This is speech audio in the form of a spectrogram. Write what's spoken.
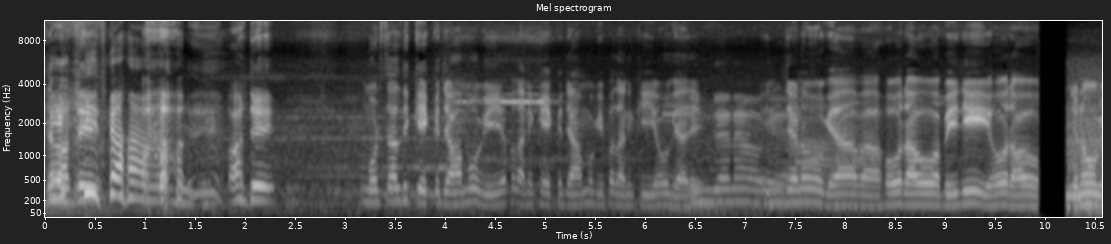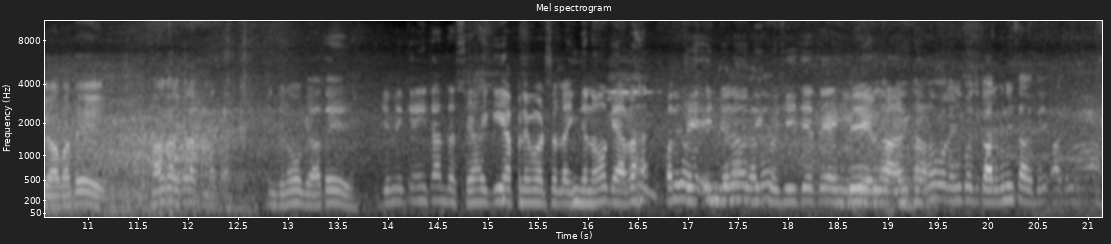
ਤੇ ਸਾਡੇ ਸਾਡੇ ਮੋਟਰਸਾਈਕਲ ਦੀ ਕਿੱਕ ਜਾਮ ਹੋ ਗਈ ਹੈ ਪਤਾ ਨਹੀਂ ਕਿੱਕ ਜਾਮ ਹੋ ਗਈ ਪਤਾ ਨਹੀਂ ਕੀ ਹੋ ਗਿਆ ਜੀ। ਇੰਜਨ ਇੰਜਨ ਹੋ ਗਿਆ ਵਾ। ਹੋਰ ਆਓ ਅਭੀ ਜੀ ਹੋਰ ਆਓ। ਇੰਜਨ ਹੋ ਗਿਆ ਵਾ ਤੇ ਹਾਂ ਕਰਕੇ ਰੱਖ ਮਾਤਾ। ਇੰਜਨ ਹੋ ਗਿਆ ਤੇ ਜਿਵੇਂ ਕਿ ਅਸੀਂ ਦੱਸਿਆ ਹੈ ਕਿ ਆਪਣੇ ਮੋਟਰਸਾਈਕਲ ਇੰਜਨ ਹੋ ਗਿਆ ਵਾ ਤੇ ਇੰਜਨ ਦੀ ਖੁਸ਼ੀ 'ਚ ਤੇ ਅਸੀਂ ਬੇਲ ਖਾਣ ਖਾਣ। ਹੋ ਰਹੀ ਕੁਝ ਕਰ ਵੀ ਨਹੀਂ ਸਕਦੇ। ਆ ਜਾਓ।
